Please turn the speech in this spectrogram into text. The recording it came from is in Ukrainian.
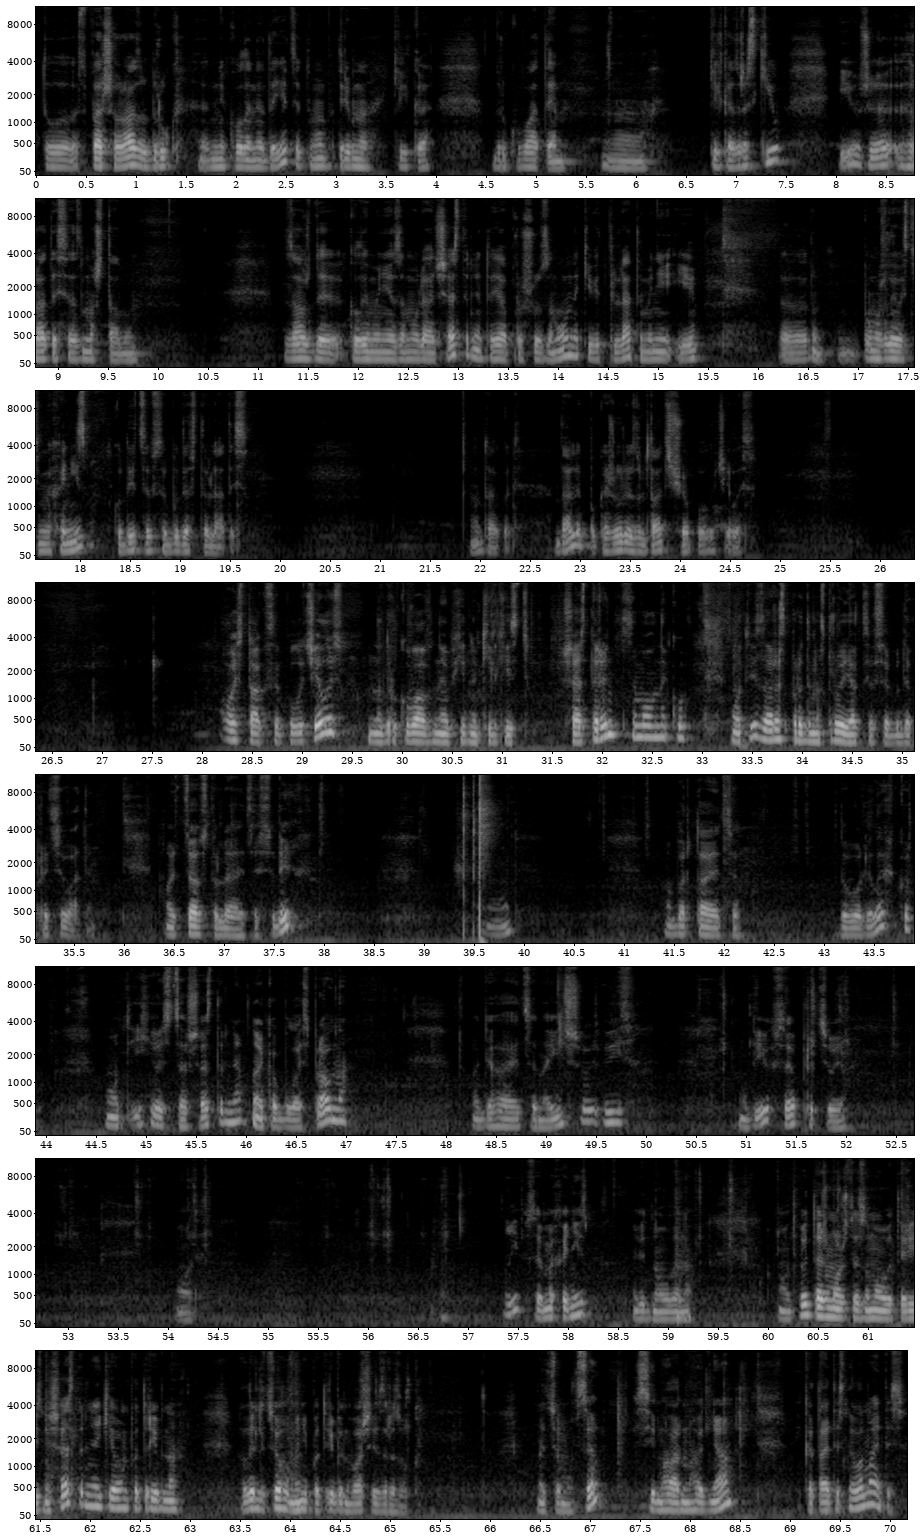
то з першого разу друк ніколи не дається, тому потрібно кілька друкувати кілька зразків і вже гратися з масштабом. Завжди, коли мені замовляють шестерні, то я прошу замовників відправляти мені і е, ну, по можливості механізм, куди це все буде вставлятись. Отак от. Далі покажу результат, що вийшло. Ось так все вийшло. Надрукував необхідну кількість шестерень замовнику. От, і зараз продемонструю, як це все буде працювати. Ось ця вставляється сюди. От. Обертається доволі легко. От, і ось ця шестерня, ну, яка була справна, одягається на іншу вісь. От, і все працює. От. І все, механізм відновлено. От, ви теж можете замовити різні шестерні, які вам потрібно, але для цього мені потрібен ваш зразок. На цьому все. Всім гарного дня катайтесь, не ламайтесь.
